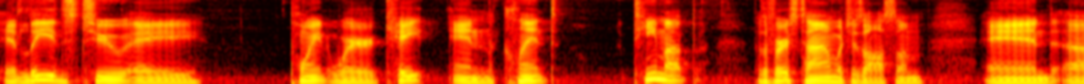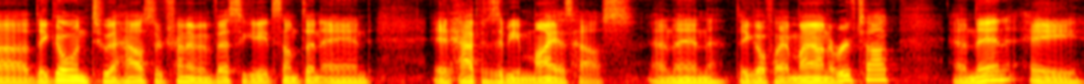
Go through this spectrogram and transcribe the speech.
it leads to a point where Kate and Clint team up for the first time, which is awesome. And uh, they go into a house. They're trying to investigate something, and it happens to be Maya's house. And then they go fight Maya on a rooftop, and then a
